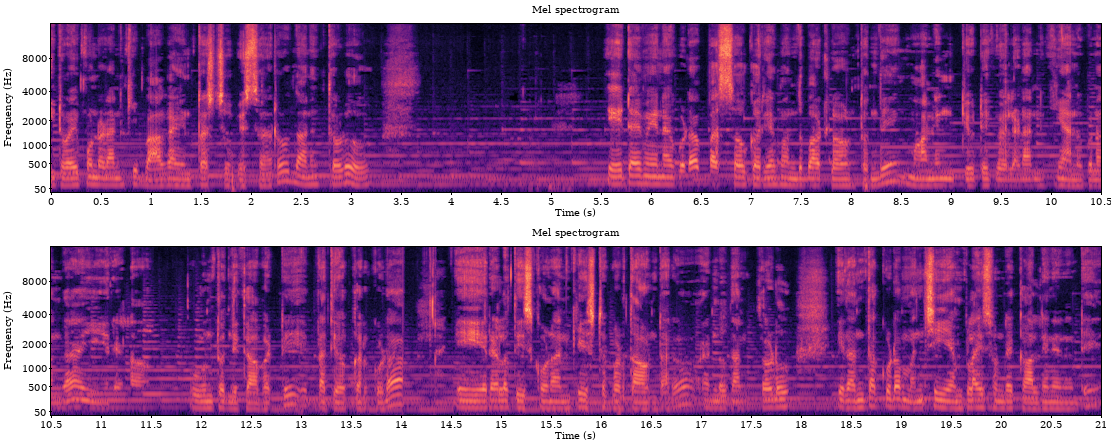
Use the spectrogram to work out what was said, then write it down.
ఇటువైపు ఉండడానికి బాగా ఇంట్రెస్ట్ చూపిస్తారు. దానికి తోడు ఏ టైం అయినా కూడా బస్ సౌకర్యం అందుబాటులో ఉంటుంది. మార్నింగ్ డ్యూటీకి వెళ్ళడానికి అనుగుణంగా ఈ ఏరియాలో ఉంటుంది కాబట్టి ప్రతి ఒక్కరు కూడా ఈ ఏరియాలో తీసుకోవడానికి ఇష్టపడుతూ ఉంటారు. అండ్ దానికి తోడు ఇదంతా కూడా మంచి ఎంప్లాయీస్ ఉండే కాలనీ ఏంటంటే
